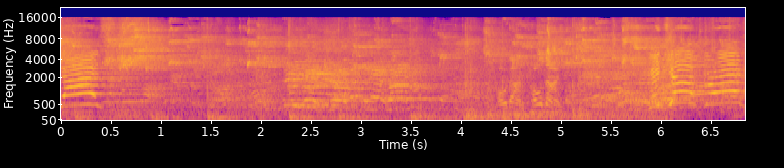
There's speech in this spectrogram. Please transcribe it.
guys! Hold on, hold on. Good job, Greg!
